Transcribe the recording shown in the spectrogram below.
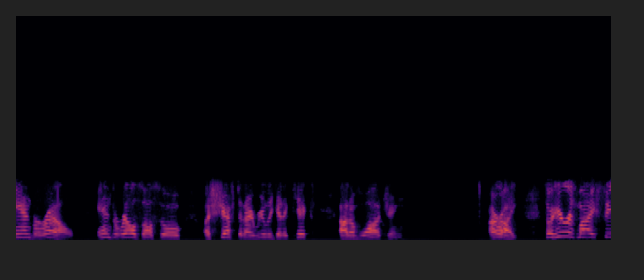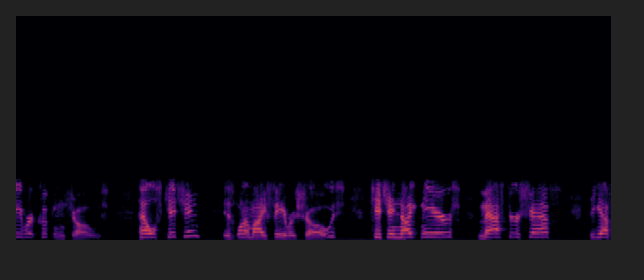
Anne Burrell. Anne Burrell is also a chef that I really get a kick out of watching. All right, so here is my favorite cooking shows. Hell's Kitchen is one of my favorite shows. Kitchen Nightmares, Master Chef, The F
